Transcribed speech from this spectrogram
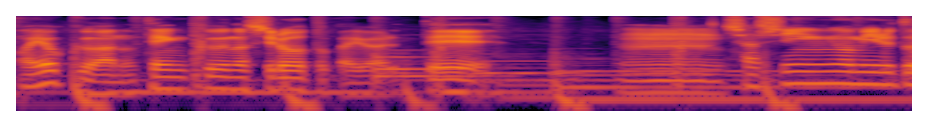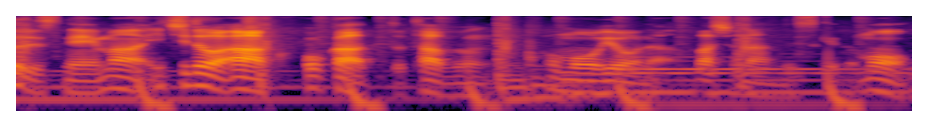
まあ、よくあの天空の城とか言われて、うん写真を見るとですね、まあ一度は、ああ、ここかと多分思うような場所なんですけども、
